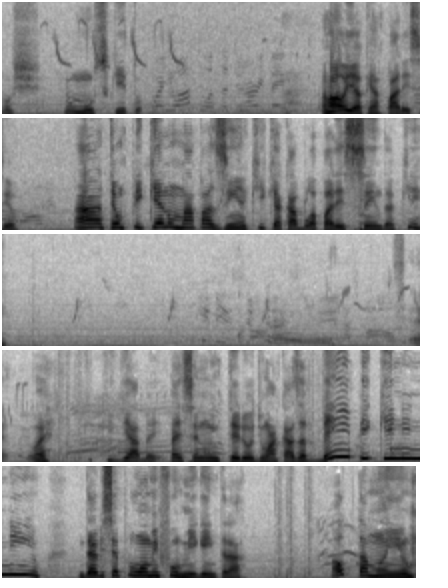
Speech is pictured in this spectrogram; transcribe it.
Oxe, tem um mosquito. Olha quem apareceu. Ah, tem um pequeno mapazinho aqui que acabou aparecendo aqui. É, ué, que, que diabo é? Parecendo no interior de uma casa bem pequenininho. Deve ser pro Homem-Formiga entrar. Olha o tamanho.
